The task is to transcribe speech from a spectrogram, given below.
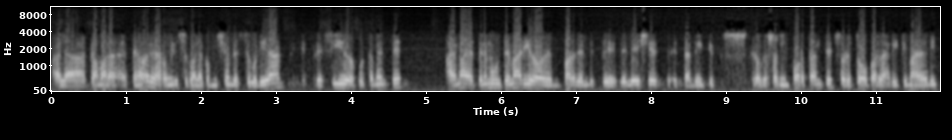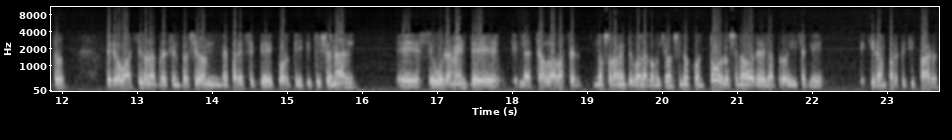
a la Cámara de Senadores a reunirse con la Comisión de Seguridad, que presido justamente. Además tenemos un temario de un par de, leyes eh, también que creo que son importantes, sobre todo para las víctimas de delitos, pero va a ser una presentación, me parece que de corte institucional. Eh, seguramente la charla va a ser no solamente con la comisión, sino con todos los senadores de la provincia que quieran participar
